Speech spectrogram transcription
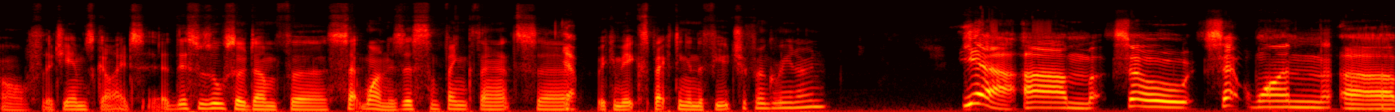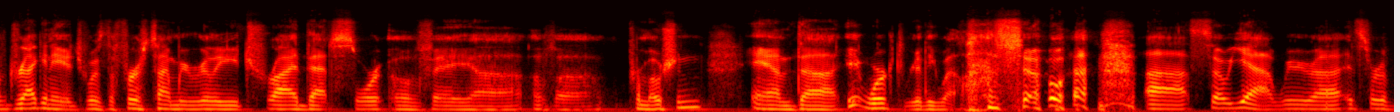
of the GM's guide. Uh, this was also done for set one. Is this something that uh, yep. we can be expecting in the future for Green? Yeah. Um, so set one of Dragon Age was the first time we really tried that sort of a uh, of a promotion, and uh, it worked really well. so uh, so yeah, we're uh, it's sort of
